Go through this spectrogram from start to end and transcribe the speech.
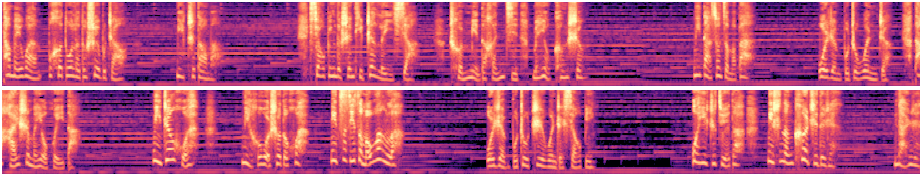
他每晚不喝多了都睡不着，你知道吗？”肖冰的身体震了一下。唇抿得很紧，没有吭声。你打算怎么办？我忍不住问着，他还是没有回答。你真混！你和我说的话，你自己怎么忘了？我忍不住质问着肖冰。我一直觉得你是能克制的人，男人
